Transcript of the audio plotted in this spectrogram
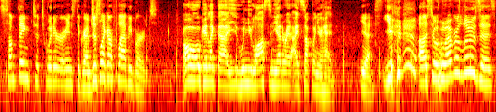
something to Twitter or Instagram, just like our Flappy Birds. Oh, okay. Like the when you lost and you had to write "I suck" on your head. Yes. You. Uh, so whoever loses,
